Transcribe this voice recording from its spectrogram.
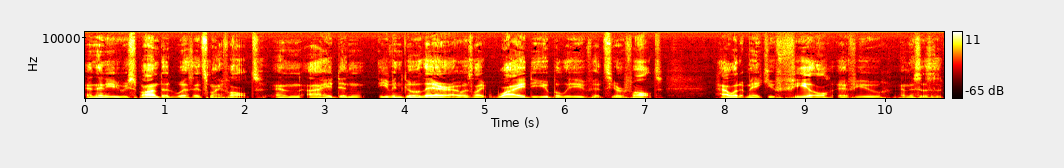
And then he responded with, "It's my fault," and I didn't even go there. I was like, why do you believe it's your fault? How would it make you feel if you, and this is a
